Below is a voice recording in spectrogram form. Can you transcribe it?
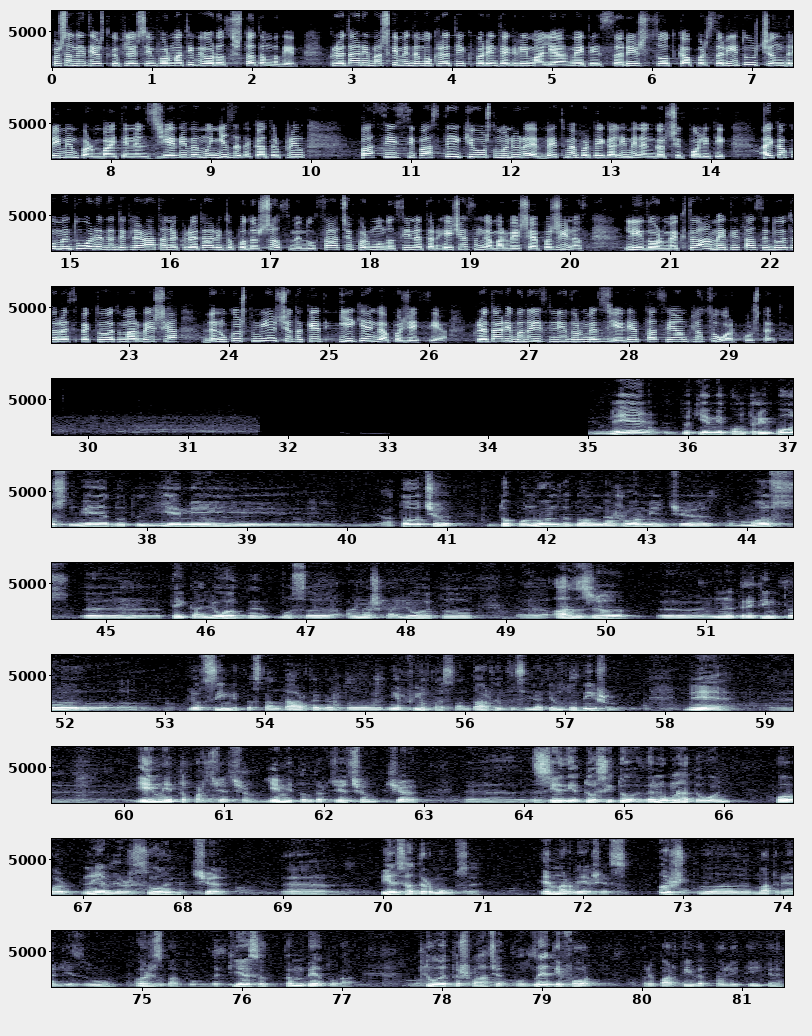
Përshëndetje është ky flesh informativ i orës shtatëmbëdhjetë. Kryetari i Bashkimit Demokratik për Integrim Ali Ahmeti sërish sot ka përsëritur qëndrimin për mbajtjen e zgjedhjeve më njëzet e katër prill pasi sipas tij kjo është mënyra e vetme për tejkalimin e ngërçit politik. Ai ka komentuar edhe deklaratën e kryetarit të PDSH-së, Menduh Thaçi për mundësinë e tërheqjes nga marrëveshja e Përzhinës. Lidhur me këtë, Ahmeti tha se duhet të respektohet marrëveshja dhe nuk është mirë që të ketë ikje nga përgjegjësia. Kryetari i BDI-së lidhur me zgjedhjet tha se janë plotësuar kushtet. Ne do të jemi kontribues, ne do të jemi ato që do punojmë dhe do angazhohemi që mos tejkalohet dhe mos anashkalohet asgjë në drejtim të plotësimit të standardeve të mirëfillta, standarde të cilat janë të dobishme. Ne jemi të përgjithshëm, jemi të ndërgjithshëm që zgjedhje dosido dhe nuk na duhen, por ne vlerësojmë që pjesa dërmuese e marrëveshjes është materializu, është zbatu dhe pjesët të mbetura duhet të shfaqet vullnet i fort prej partive politike,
